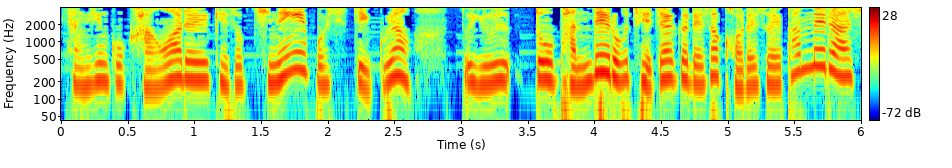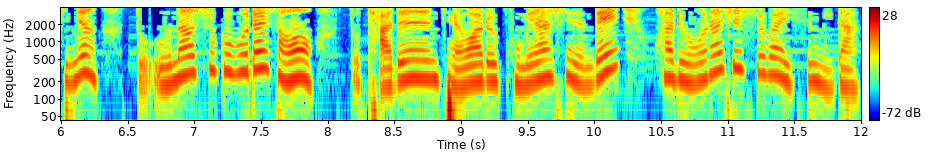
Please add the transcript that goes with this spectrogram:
장신구 강화를 계속 진행해 볼 수도 있고요. 또, 유, 또 반대로 제작을 해서 거래소에 판매를 하시면 또 은하 수급을 해서 또 다른 재화를 구매하시는데 활용을 하실 수가 있습니다.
